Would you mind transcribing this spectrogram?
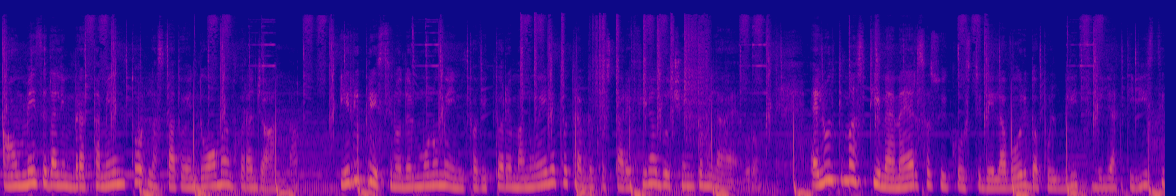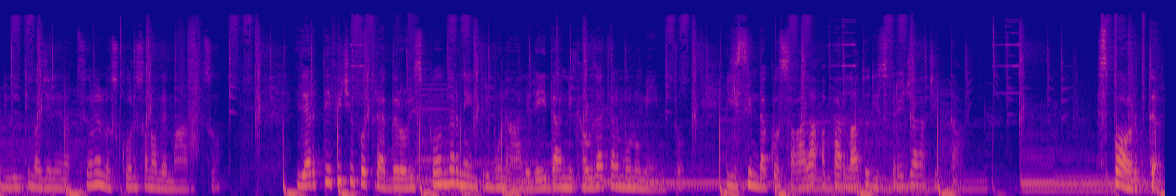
A un mese dall'imbrattamento la statua in Duomo è ancora gialla. Il ripristino del monumento a Vittorio Emanuele potrebbe costare fino a 200.000 euro. È l'ultima stima emersa sui costi dei lavori dopo il blitz degli attivisti di ultima generazione lo scorso 9 marzo. Gli artefici potrebbero risponderne in tribunale dei danni causati al monumento. Il sindaco Sala ha parlato di sfregio alla città. Sport.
